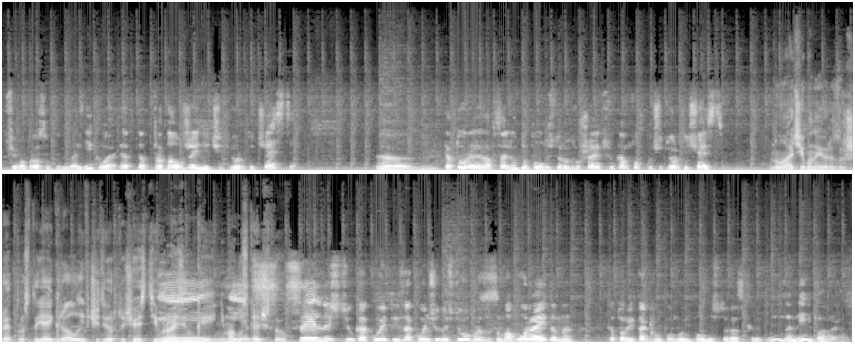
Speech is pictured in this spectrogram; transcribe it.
Вообще вопросов не возникло. Это продолжение четвертой части, э, которая абсолютно полностью разрушает всю концовку четвертой части. Ну а чем она ее разрушает? Просто я играл и в четвертую часть, и в Райзинг, и не могу и сказать, с что... цельностью какой-то и законченностью образа самого Райдена, который и так был, по-моему, полностью раскрыт. Ну, не знаю, мне не понравилось.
